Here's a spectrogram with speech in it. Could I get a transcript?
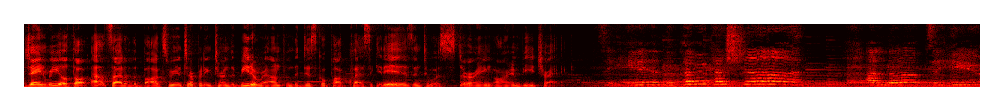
Jane Rio thought outside of the box, reinterpreting Turn the Beat Around from the disco pop classic it is into a stirring R&B track to hear the percussion. I love to hear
